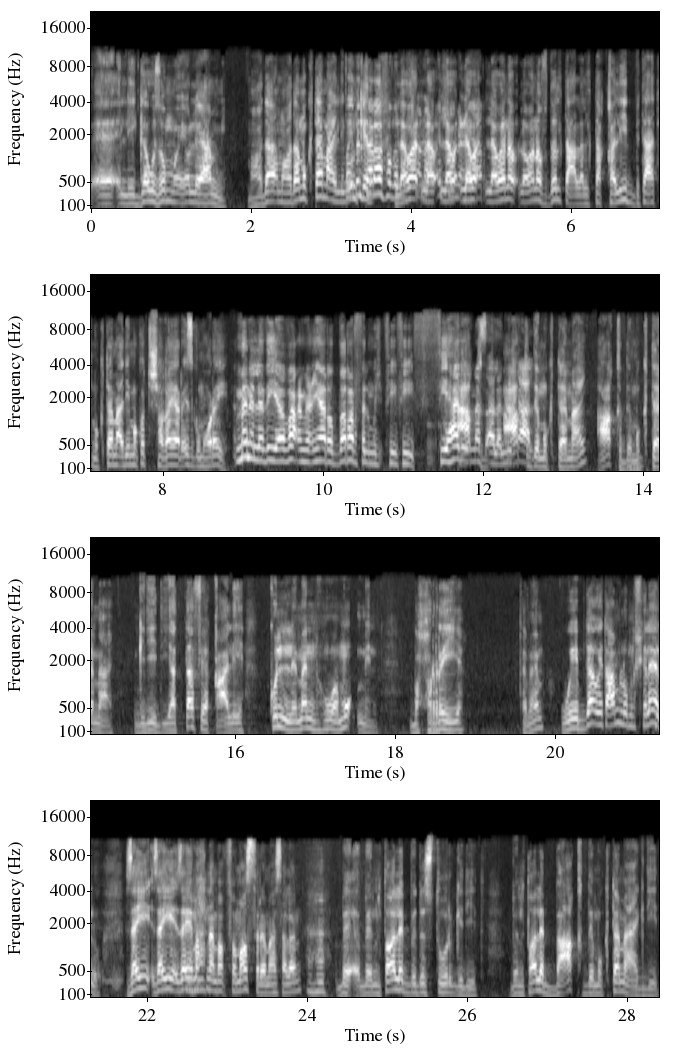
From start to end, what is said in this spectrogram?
آه اللي يتجوز أمه يقول له يا عمي ما هو ده ما هو ده مجتمعي اللي طيب بيقول أنت كده. لو لو لو, لو, المعيار؟ لو أنا لو أنا فضلت على التقاليد بتاعت مجتمع دي ما كنتش هغير رئيس جمهورية. من الذي يضع معيار الضرر في المج... في في في هذه عقد- المسألة؟ عقد المثال مجتمعي عقد مجتمعي. جديد يتفق عليه كل من هو مؤمن بحرية تمام؟ ويبدأوا يتعاملوا من خلاله. زي زي زي ما إحنا في مصر مثلا بنطالب بدستور جديد بنطالب بعقد مجتمع جديد.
